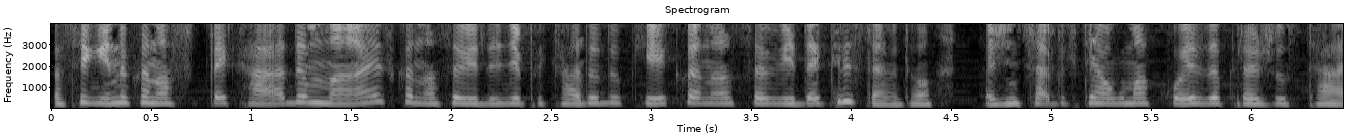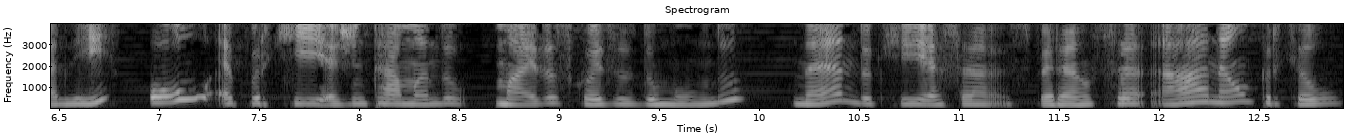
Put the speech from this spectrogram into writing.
tá seguindo com o nosso pecado mais com a nossa vida de pecado do que com a nossa vida cristã. Então, a gente sabe que tem alguma coisa pra ajustar ali. Ou é porque a gente tá amando mais as coisas do mundo, né, do que essa esperança. Ah, não, porque eu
